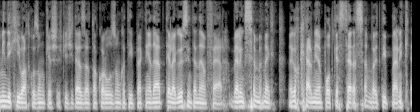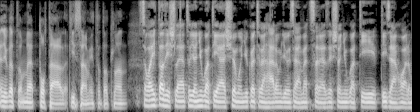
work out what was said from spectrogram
mindig hivatkozunk, és, és kicsit ezzel takarózunk a tippeknél, de hát tényleg őszintén nem fair. Velünk szemben, meg, meg akármilyen podcasterre szemben, hogy tippelni kell nyugaton, mert totál kiszámíthatatlan. Szóval itt az is lehet, hogy a nyugati első mondjuk 53 győzelmet szerez, és a nyugati 13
